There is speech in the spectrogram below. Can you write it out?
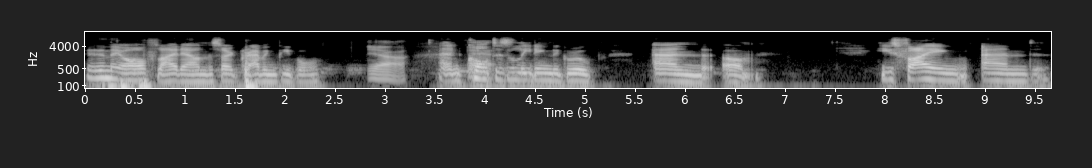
And then they all fly down and start grabbing people. yeah, And Colt Yeah. is leading the group, and um, he's flying, and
